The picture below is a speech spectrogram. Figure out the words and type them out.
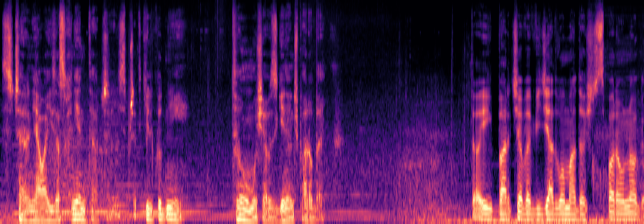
zczerniała i zaschnięta, czyli sprzed kilku dni. Tu musiał zginąć parobek. To ich barciowe widziadło ma dość sporą nogę.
